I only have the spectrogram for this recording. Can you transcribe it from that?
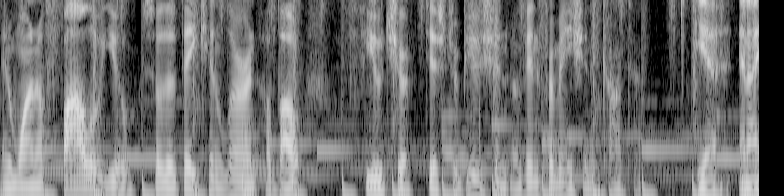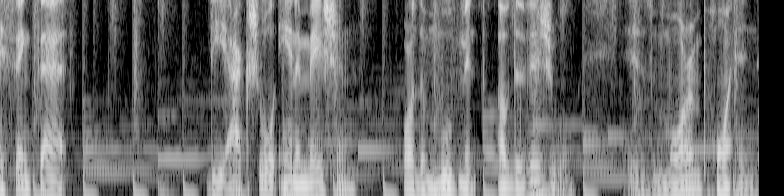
and want to follow you so that they can learn about future distribution of information and content. Yeah, and I think that the actual animation or the movement of the visual is more important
